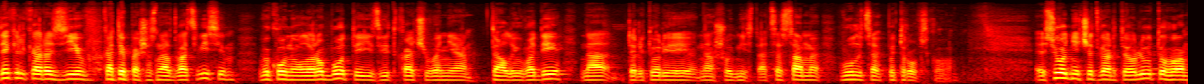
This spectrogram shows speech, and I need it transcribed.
Декілька разів КТП 1628 виконувало роботи із відкачування талої води на території нашого міста. Це саме вулиця Петровського. Сьогодні, 4 лютого,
